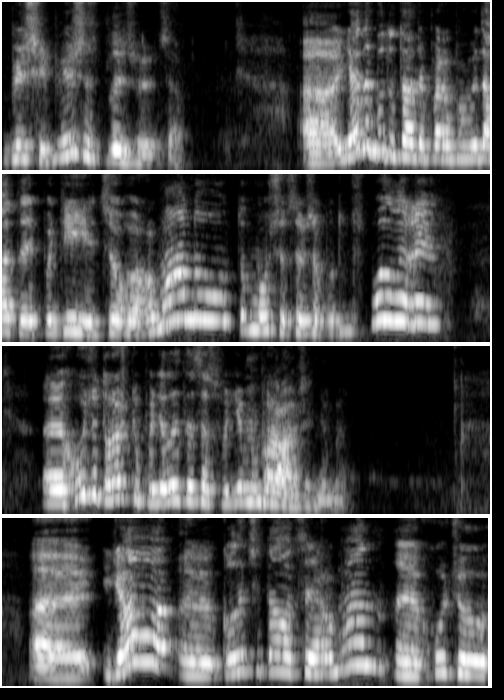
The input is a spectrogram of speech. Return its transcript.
більше і більше зближуються. Е, Я не буду далі переповідати події цього роману, тому що це вже будуть спойлери. Е, Хочу трошки поділитися своїми враженнями. Е, Я, коли читала цей роман, хочу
